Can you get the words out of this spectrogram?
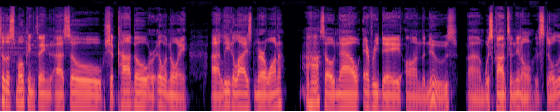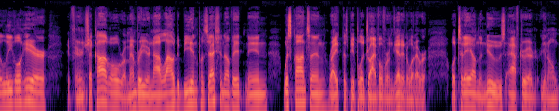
to the smoking thing, uh, so Chicago or Illinois uh, legalized marijuana. Uh huh. So now every day on the news, um, Wisconsin, you know, is still illegal here. If you're in Chicago, remember you're not allowed to be in possession of it in Wisconsin, right? Because people would drive over and get it or whatever. Well, today on the news, after, you know,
